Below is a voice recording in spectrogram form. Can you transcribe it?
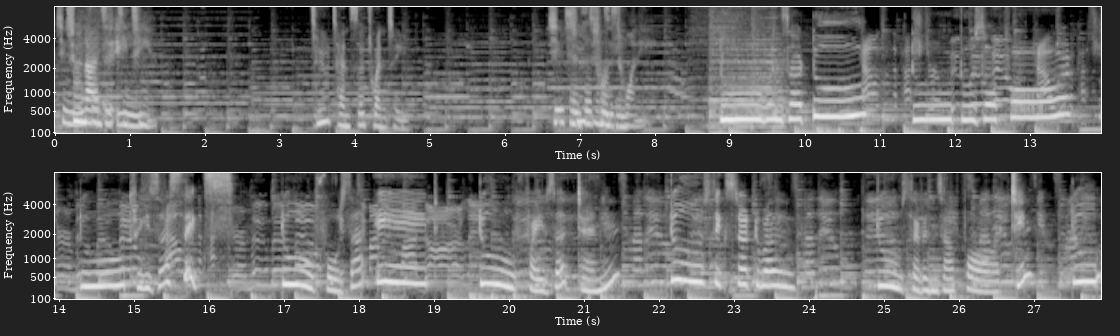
Two nines are 18. Two tens are twenty. Two Two tens are tens are twenty. 20. Two ones are two, two twos are four, two threes are six, two fours are eight, two fives are ten, two sixes are twelve, two sevens are fourteen, two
